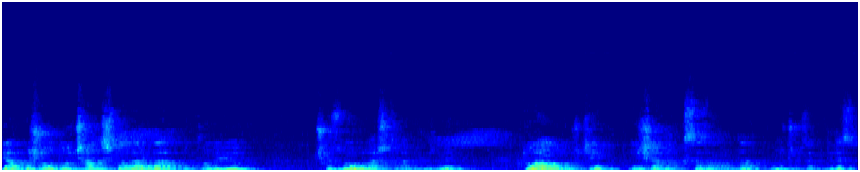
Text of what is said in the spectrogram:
yapmış olduğu çalışmalarla bu konuyu çözüme ulaştırabilir mi? Duam olur ki inşallah kısa zamanda bunu çözebiliriz.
